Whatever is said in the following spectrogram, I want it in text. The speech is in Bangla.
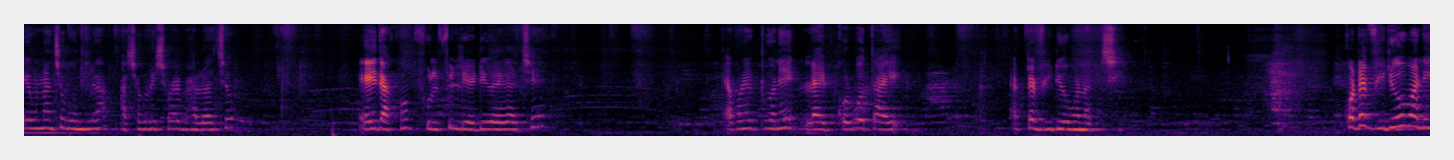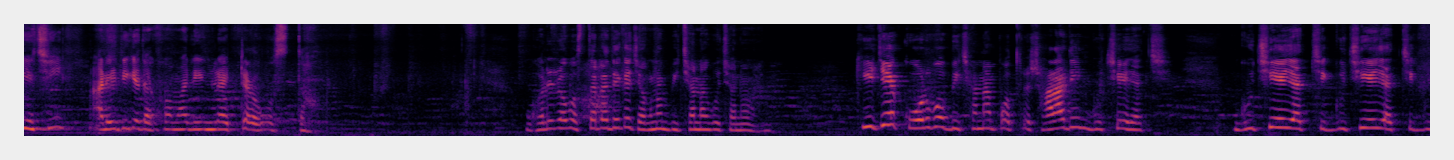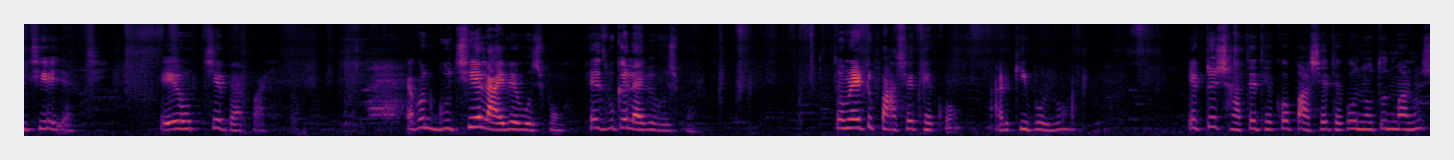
কেমন আছো বন্ধুরা? আশা করি সবাই ভালো আছো। এই দেখো, ফুলফিল রেডি হয়ে গেছে। এখন একটুখানি লাইভ করব, তাই একটা ভিডিও বানাচ্ছি। কটা ভিডিও বানিয়েছি, আর এইদিকে দেখো আমার রিং লাইটটার অবস্থা। ঘরের অবস্থাটা দেখেছ এখনও বিছানা গুছানো হয়নি কী যে করব বিছানাপত্র? সারাদিন গুছিয়ে যাচ্ছি। গুছিয়ে যাচ্ছি গুছিয়ে যাচ্ছি গুছিয়ে যাচ্ছি। এই হচ্ছে ব্যাপার। এখন গুছিয়ে লাইভে বসবো ফেসবুকে লাইভে বসবো। তোমরা একটু পাশে থেকো, আর কি বলব? একটু সাথে থেকো, পাশে থেকো, নতুন মানুষ।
